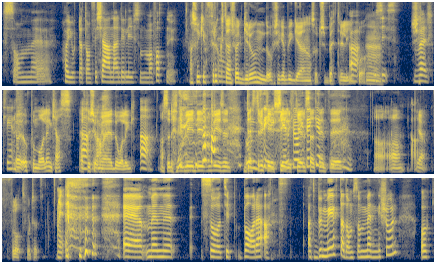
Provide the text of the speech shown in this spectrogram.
som eh, har gjort att de förtjänar det liv som de har fått nu. Alltså vilken fruktansvärd grund att försöka bygga någon sorts bättre liv Ja, på. precis. Verkligen. Jag är uppenbarligen kass eftersom Ja. jag är dålig. Ja. Alltså det, det blir, det blir så destruktiv cirkel, cirkel så att det inte... Ja, ja, ja, förlåt, fortsätt. Eh, men så typ bara att, att bemöta dem som människor och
